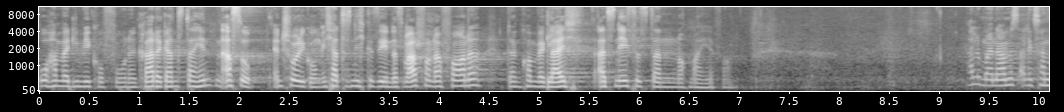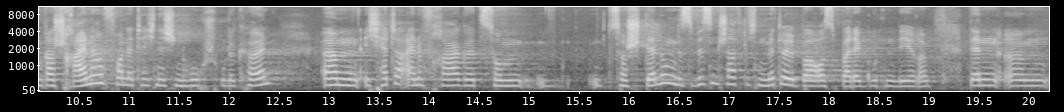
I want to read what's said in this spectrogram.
Wo haben wir die Mikrofone? Gerade ganz da hinten. Ach so, Entschuldigung, ich hatte es nicht gesehen. Das war schon da vorne. Dann kommen wir gleich als nächstes dann nochmal hier vorne. Hallo, mein Name ist Alexandra Schreiner von der Technischen Hochschule Köln. Ähm, ich hätte eine Frage zum, zur Stellung des wissenschaftlichen Mittelbaus bei der guten Lehre. Denn ähm,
